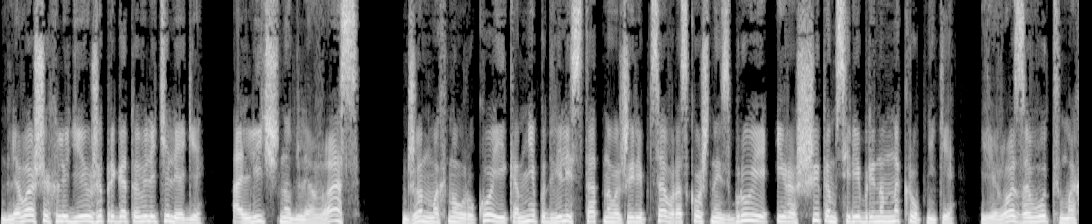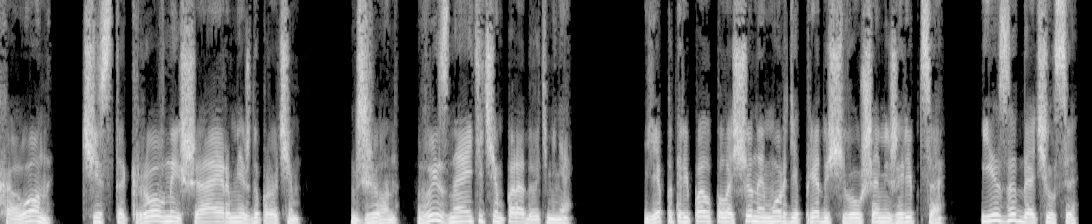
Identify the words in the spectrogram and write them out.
Для ваших людей уже приготовили телеги. А лично для вас Джон махнул рукой, и ко мне подвели статного жеребца в роскошной сбруе и расшитом серебряном накрупнике. Его зовут Махаон, чистокровный шайер, между прочим. Джон, вы знаете, чем порадовать меня. Я потрепал по лощеной морде прядущего ушами жеребца и озадачился.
